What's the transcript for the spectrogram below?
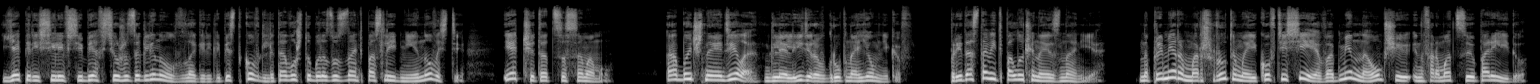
я, пересилив себя, все же заглянул в лагерь лепестков для того, чтобы разузнать последние новости и отчитаться самому. Обычное дело для лидеров групп наемников, предоставить полученные знания. Например, маршруты маяков Тесея в обмен на общую информацию по рейду.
